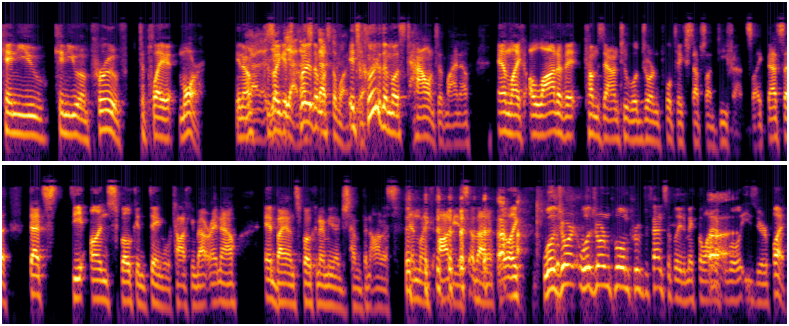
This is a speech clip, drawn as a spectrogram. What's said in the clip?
Can you can you improve to play it more? You know, because yeah, like it's yeah, clearly the most the one. It's yeah. clearly the most talented lineup, and like a lot of it comes down to will Jordan Poole take steps on defense? Like that's a that's the unspoken thing we're talking about right now and by unspoken I mean I just haven't been honest and like obvious about it. But like, will Jordan will Jordan Poole improve defensively to make the lineup uh, a little easier to play?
